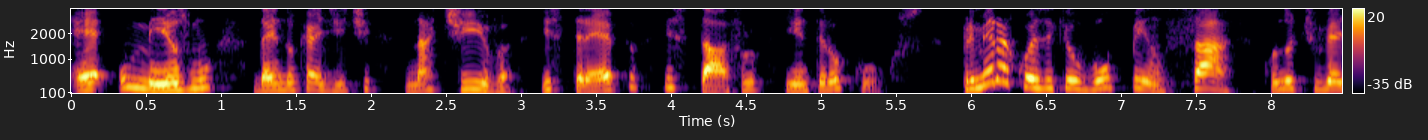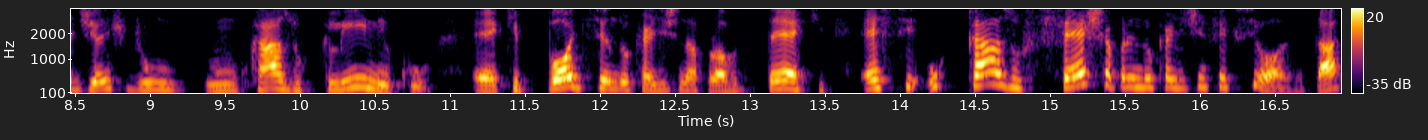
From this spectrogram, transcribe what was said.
é o mesmo da endocardite nativa, estrepto, estáfilo e enterococos. Primeira coisa que eu vou pensar quando eu estiver diante de um, um caso clínico é, que pode ser endocardite na prova do TEC, é se o caso fecha para endocardite infecciosa, tá?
